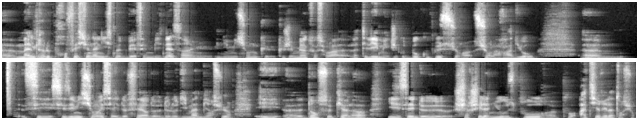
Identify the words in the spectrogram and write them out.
euh, malgré le professionnalisme de BFM Business, hein, une, émission que, j'aime bien que ce soit sur la, télé, mais que j'écoute beaucoup plus sur la radio, ces, émissions essayent de faire de, l'audimat, bien sûr, et euh, dans ce cas-là, ils essayent de chercher la news pour, pour attirer l'attention.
